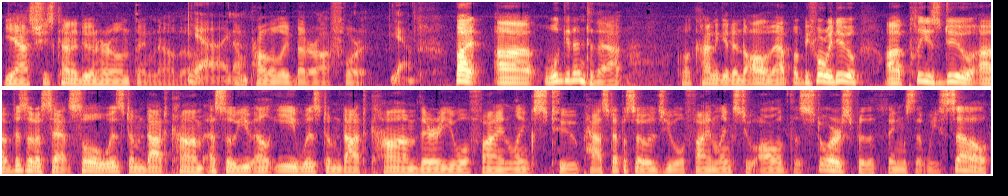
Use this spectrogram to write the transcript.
Yeah, she's kind of doing her own thing now, though. Yeah, I know. And probably better off for it. Yeah. But uh, we'll get into that. We'll kind of get into all of that. But before we do, uh, please do uh, visit us at soulewisdom.com, S O U L E wisdom.com. There you will find links to past episodes. You will find links to all of the stores for the things that we sell.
